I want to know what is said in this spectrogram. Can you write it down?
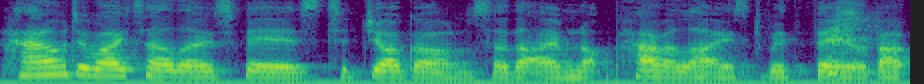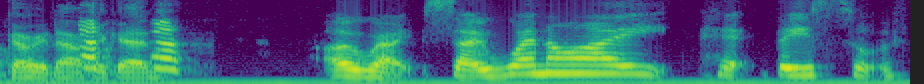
How do I tell those fears to jog on so that I'm not paralysed with fear about going out again? Oh, right. So when I hit these sort of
